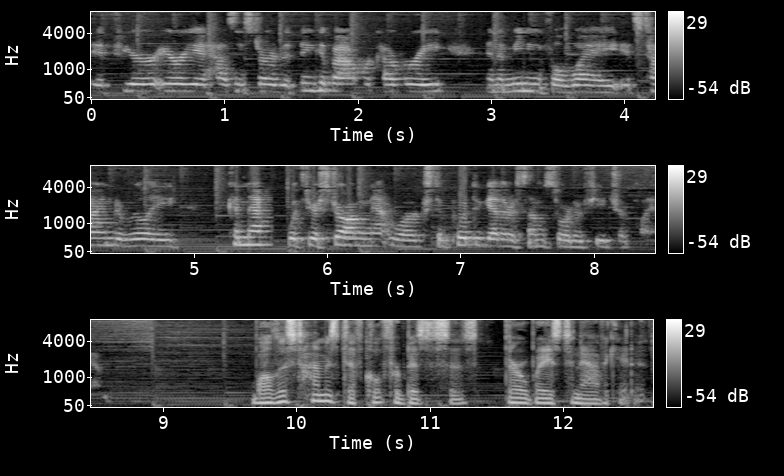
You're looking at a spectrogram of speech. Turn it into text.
if your area hasn't started to think about recovery in a meaningful way, it's time to really connect with your strong networks to put together some sort of future plan. While this time is difficult for businesses, there are ways to navigate it.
